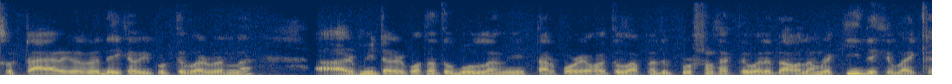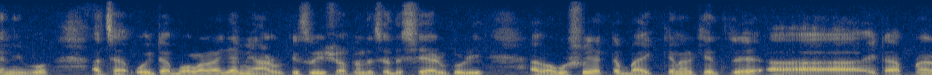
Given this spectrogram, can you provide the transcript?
সো টায়ার এভাবে দেখে করতে পারবেন না। আর মিটারের কথা তো বললামই, তারপরে হয়তো আপনাদের প্রশ্ন থাকতে পারে, তাহলে আমরা কি দেখে বাইকটা নিব? আচ্ছা ওইটা বলার আগে আমি আরও কিছু ইস্যু আপনাদের সাথে শেয়ার করি। আর অবশ্যই একটা বাইক কেনার ক্ষেত্রে এটা আপনার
